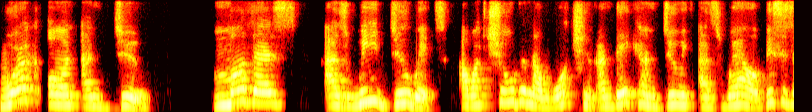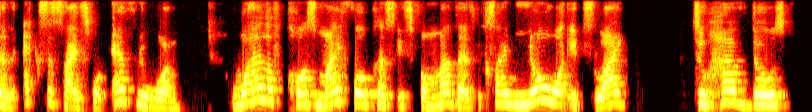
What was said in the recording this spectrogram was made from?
work on and do. Mothers, as we do it, our children are watching and they can do it as well. This is an exercise for everyone. While, of course, my focus is for mothers because I know what it's like to have those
